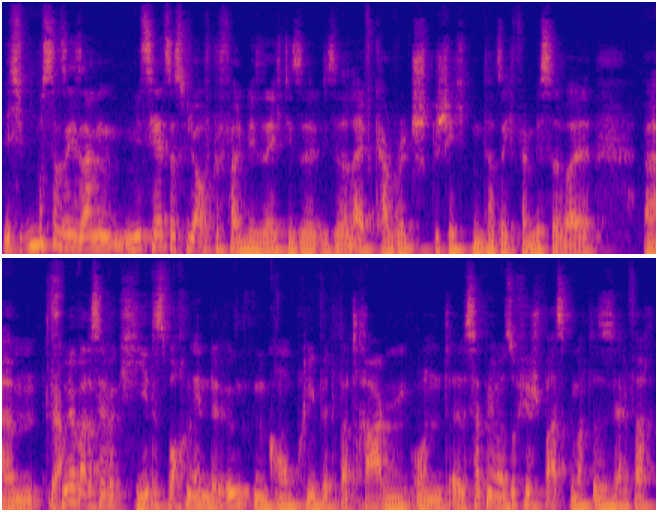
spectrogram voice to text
ich muss tatsächlich sagen, mir ist jetzt erst wieder aufgefallen, wie sehr ich diese, diese Live-Coverage-Geschichten tatsächlich vermisse, weil ähm, ja. früher war das ja wirklich jedes Wochenende irgendein Grand Prix wird übertragen und es äh, hat mir immer so viel Spaß gemacht, dass es einfach,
